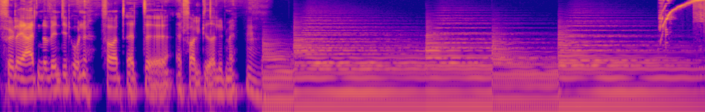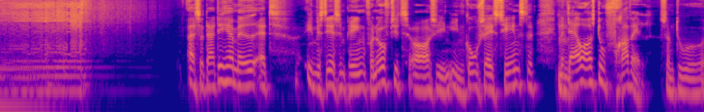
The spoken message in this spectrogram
føler jeg er et nødvendigt onde for, at, at, øh, at folk gider lidt med. Mm. Altså, der er det her med at investere sine penge fornuftigt, og også i en, i en god sags tjeneste. Men mm. der er jo også nogle fravalg, som du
